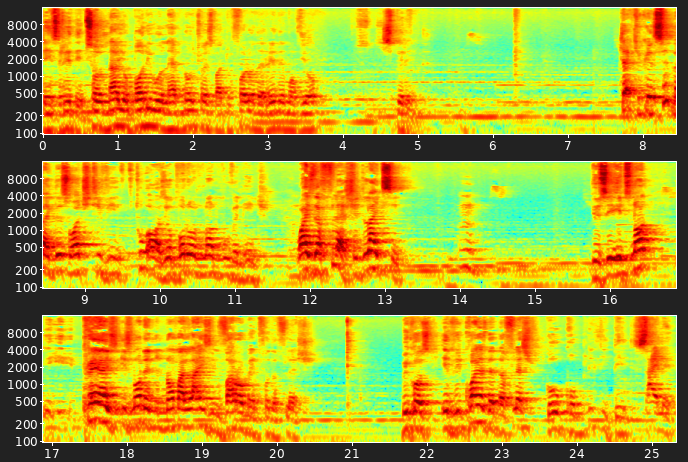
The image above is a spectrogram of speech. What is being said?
There's rhythm. So now your body will have no choice but to follow the rhythm of your spirit. Check, you can sit like this, watch TV two hours, your body will not move an inch. Why is the flesh? It likes it. You see, it's not, prayer is, is not a normalized environment for the flesh. Because it requires that the flesh go completely dead, silent.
